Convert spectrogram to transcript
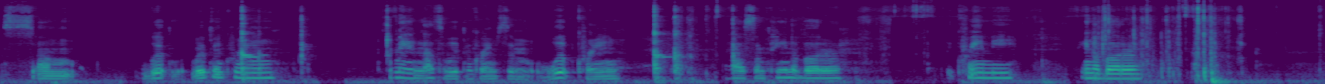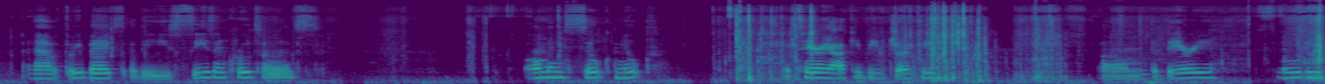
some whip, whipping cream. I mean, not some whipping cream, some whipped cream. I have some peanut butter, the creamy peanut butter. I have three bags of these seasoned croutons, almond silk milk, the teriyaki beef jerky, um, the berry smoothie,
